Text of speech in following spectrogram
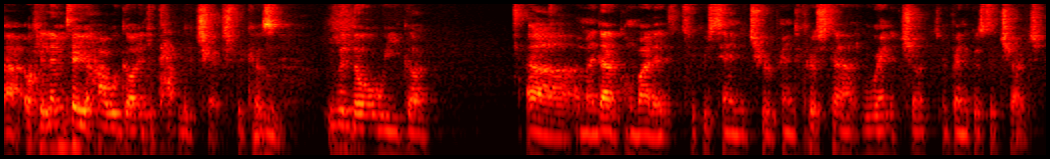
uh, okay, let me tell you how we got into Catholic Church because mm-hmm. even though we got uh, my dad converted to Christianity through Pentecostal, we went to church, a Pentecostal church,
